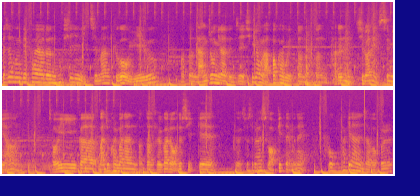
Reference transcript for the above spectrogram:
회전근개 파열은 확실히 있지만 그거 위의 어떤 낭종이라든지 신경을 압박하고 있던 어떤 다른 질환이 있으면 저희가 만족할 만한 어떤 결과를 얻을 수 있게 그 수술을 할 수가 없기 때문에 꼭 확인하는 작업을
